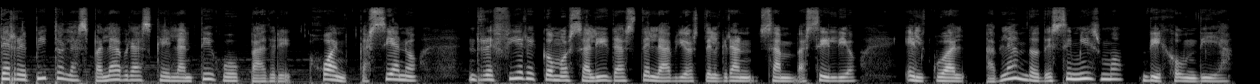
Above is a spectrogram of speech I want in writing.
te repito las palabras que el antiguo padre Juan Casiano refiere como salidas de labios del gran San Basilio, el cual, hablando de sí mismo, dijo un día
